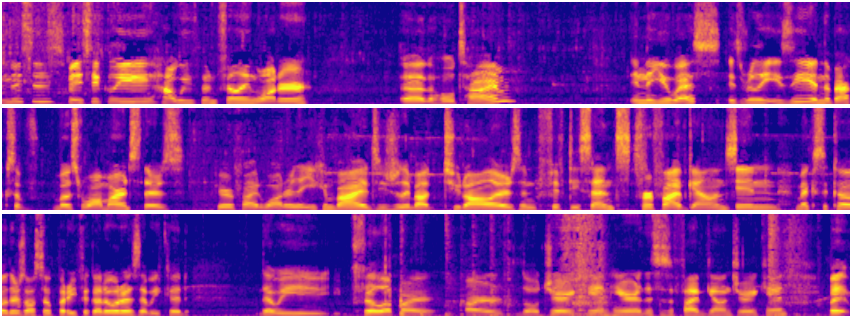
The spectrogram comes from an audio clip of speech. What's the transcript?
And this is basically how we've been filling water uh, the whole time. In the US, it's really easy. In the backs of most Walmarts, there's purified water that you can buy. It's usually about $2.50 for five gallons. In Mexico, there's also purificadoras that we could that we fill up our our little jerry can here. This is a five gallon jerry can. But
